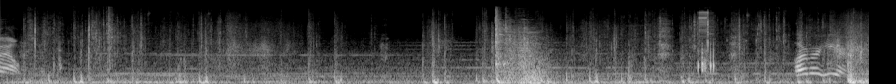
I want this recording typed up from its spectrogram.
Out. Armor here.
